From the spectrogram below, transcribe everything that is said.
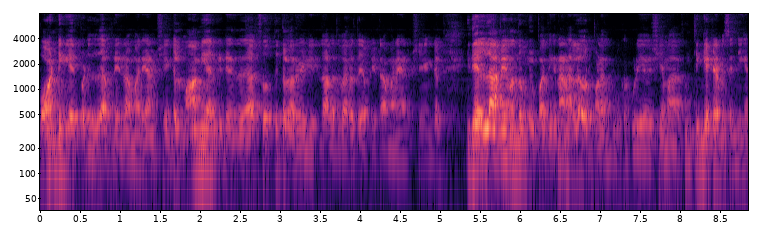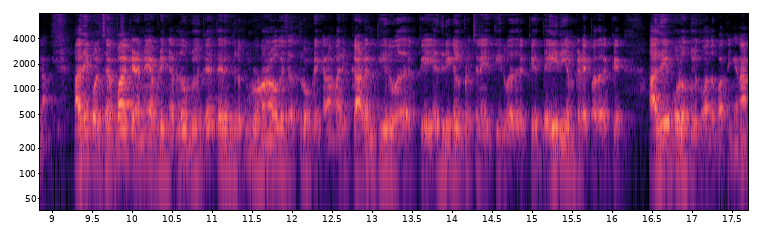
பாண்டிங் ஏற்படுது அப்படின்ற மாதிரியான விஷயங்கள். மாமியார் கிட்ட இருந்து ஏதாவது சொத்துக்கள் வர வேண்டியிருந்தால் அது வருது அப்படின்ற மாதிரியான விஷயங்கள். இது எல்லாமே வந்து உங்களுக்கு பார்த்தீங்கன்னா நல்ல ஒரு பலன் கொடுக்கக்கூடிய விஷயமா இருக்கும். திங்கட்கிழமை செஞ்சீங்கன்னா. அதே போல் செவ்வாய்க்கிழமை அப்படிங்கிறது உங்களுக்கு தெரிந்திருக்கும். ருணரோக சத்ரு அப்படிங்கிற மாதிரி கடன் தீர்வதற்கு எதிரிகள் பிரச்சனையை தீர்வதற்கு தைரியம் கிடைப்பதற்கு. அதே போல் உங்களுக்கு வந்து பார்த்தீங்கன்னா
